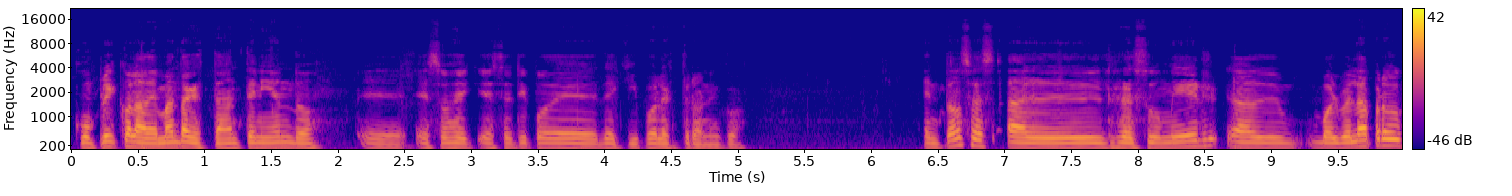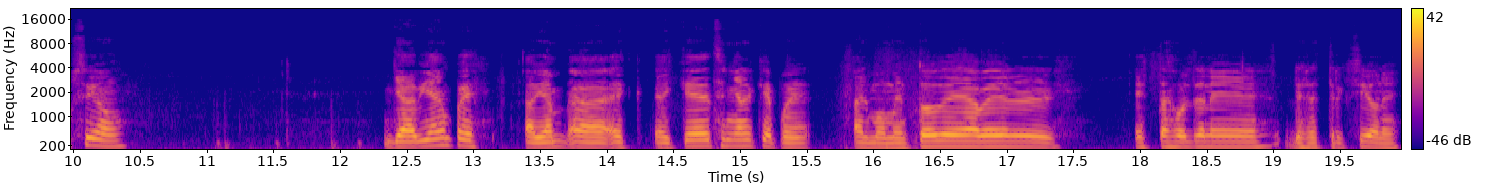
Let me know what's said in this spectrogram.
cumplir con la demanda que estaban teniendo eh, esos, e, ese tipo de, de equipo electrónico. Entonces, al resumir, al volver la producción, ya habían, pues, habían, ah, hay que señalar que, pues, al momento de haber estas órdenes de restricciones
